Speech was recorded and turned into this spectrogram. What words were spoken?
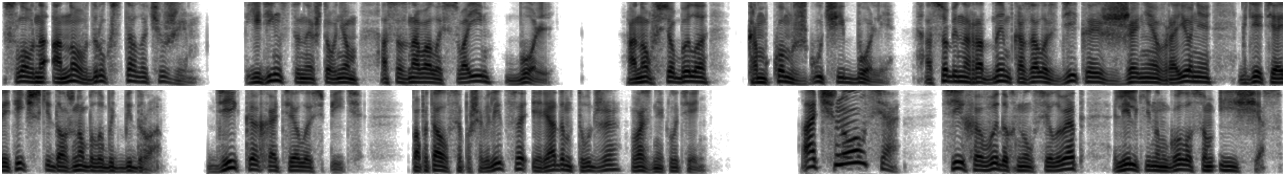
словно оно вдруг стало чужим. Единственное, что в нем осознавалось своим — боль. Оно все было комком жгучей боли. Особенно родным казалось дикое жжение в районе, где теоретически должно было быть бедро. Дико хотелось пить. Попытался пошевелиться, и рядом тут же возникла тень. «Очнулся!» — тихо выдохнул силуэт Лилькиным голосом и исчез.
